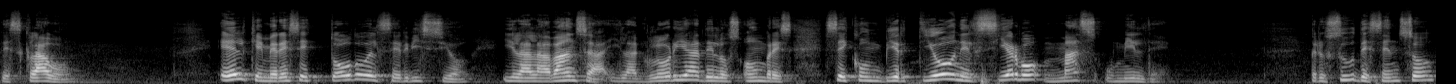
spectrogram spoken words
de esclavo. Él que merece todo el servicio y la alabanza y la gloria de los hombres, se convirtió en el siervo más humilde. Pero su descenso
